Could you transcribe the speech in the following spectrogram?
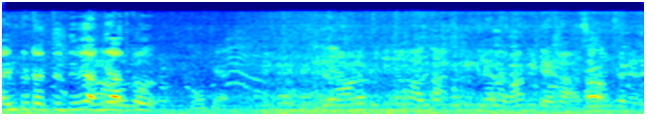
ಟೈಮ್ ಟು ಟೈಮ್ ತಿಂತೀವಿ ಹಂಗೆ ಅದಕ್ಕೂ. ಓಕೆ. ಇದು ನಾವೆಲ್ಲ ಕುಜಿನೆಲ್ಲ ಅದಕ್ಕೆಲ್ಲ ಕುಕಿಂಗ್ ಎಲ್ಲ ರಾ ಮೀಟ್ ಎಲ್ಲ ಹಸಿ ಹಾ. ರೆಕಾರ್ಡಿಂಗ್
